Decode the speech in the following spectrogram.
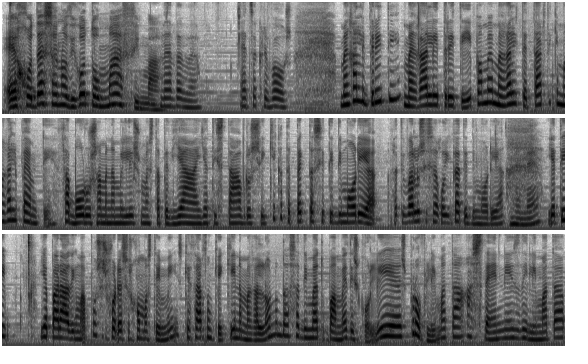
έχοντας σαν οδηγό το μάθημα. Ναι, βέβαια. Έτσι ακριβώς. Μεγάλη Τρίτη, Μεγάλη Τρίτη είπαμε, Μεγάλη Τετάρτη και Μεγάλη Πέμπτη. Θα μπορούσαμε να μιλήσουμε στα παιδιά για τη Σταύρωση και κατ' επέκταση την τιμωρία. Θα τη βάλω σε εισαγωγικά την τιμωρία. Ναι, ναι. Γιατί, για παράδειγμα, πόσες φορές ερχόμαστε εμείς και θα έρθουν και εκείνα μεγαλώνοντας αντιμέτωπα με δυσκολίες, προβλήματα, ασθένειες, διλήμματα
